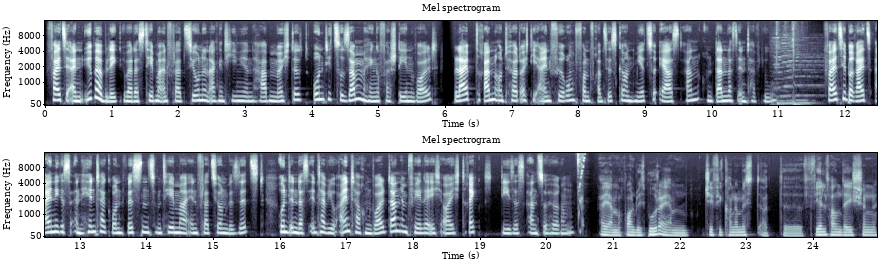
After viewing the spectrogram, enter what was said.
Falls ihr einen Überblick über das Thema Inflation in Argentinien haben möchtet und die Zusammenhänge verstehen wollt, Bleibt dran und hört euch die Einführung von Franziska und mir zuerst an und dann das Interview. Falls ihr bereits einiges an Hintergrundwissen zum Thema Inflation besitzt und in das Interview eintauchen wollt, dann empfehle ich euch direkt dieses anzuhören. I am Juan Luis Bura, I am Chief Economist at the Fiel Foundation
